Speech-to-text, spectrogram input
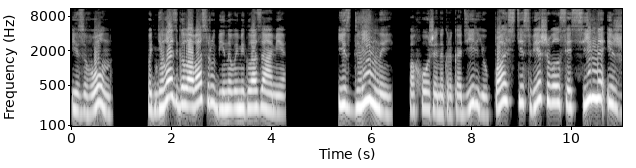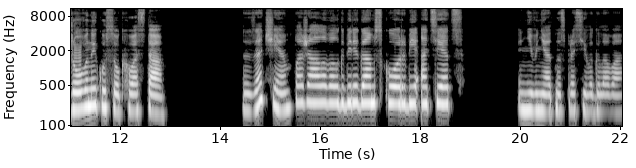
Из волн поднялась голова с рубиновыми глазами. Из длинной, похожей на крокодилью, пасти свешивался сильно изжеванный кусок хвоста. «Зачем пожаловал к берегам скорби отец?» — невнятно спросила голова.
